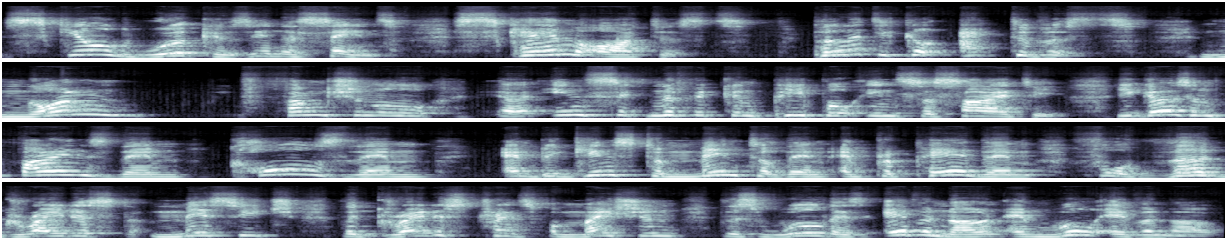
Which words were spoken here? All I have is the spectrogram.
skilled workers, in a sense, scam artists, political activists non functional, uh, insignificant people in society. He goes and finds them, calls them, and begins to mentor them and prepare them for the greatest message, the greatest transformation this world has ever known and will ever know.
